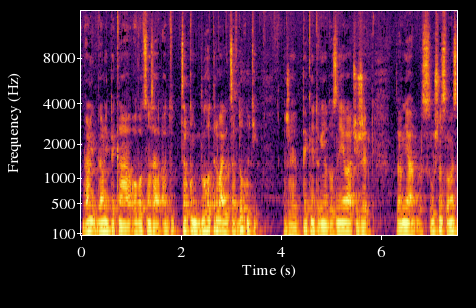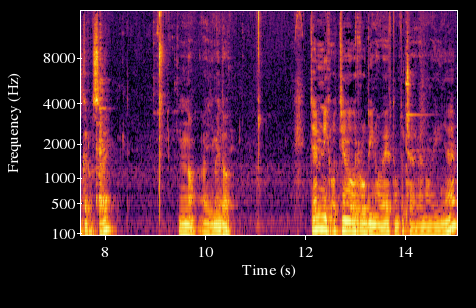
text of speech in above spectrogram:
veľmi, veľmi pekná ovocnosť a, a celkom dlho trvajúca v dochuti. Že pekne to víno doznieva, čiže za mňa slušné slovenské rosé. No a ideme do temných odtienov rubinovej v tomto červenom víne.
